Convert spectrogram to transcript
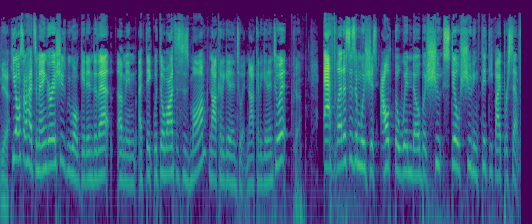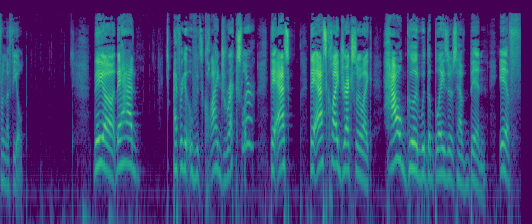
Yeah. He also had some anger issues. We won't get into that. I mean, I think with Domantas' mom, not going to get into it. Not going to get into it. Okay. Athleticism was just out the window, but shoot still shooting 55% from the field. They uh they had I forget if it's Clyde Drexler. They asked they asked Clyde Drexler like how good would the Blazers have been if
